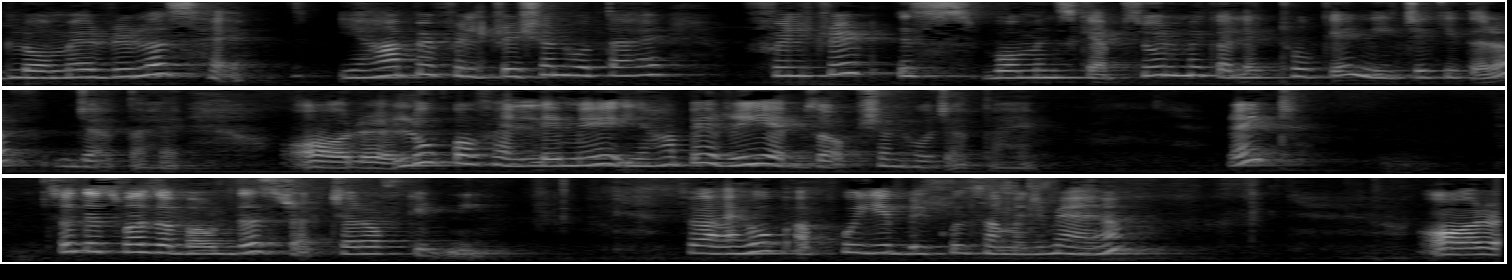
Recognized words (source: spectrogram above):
ग्लोमेरुलस है, यहाँ पे फिल्ट्रेशन होता है फिल्ट्रेट इस बोमेंस कैप्सूल में कलेक्ट होके नीचे की तरफ़ जाता है। और लूप ऑफ़ हेनले में यहाँ पे रीएब्जॉर्प्शन हो जाता है right so this was about the structure of kidney so I hope आपको ये बिल्कुल समझ में आया। और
